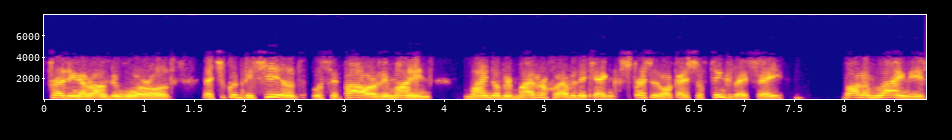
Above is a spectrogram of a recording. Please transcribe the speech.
spreading around the world that you could be healed with the power of the mind. mind over matter, however they can express it, all kinds of things they say. Bottom line is,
